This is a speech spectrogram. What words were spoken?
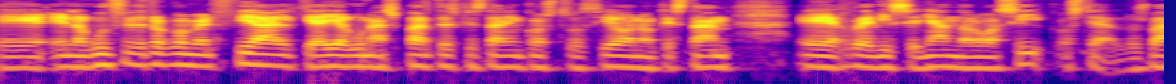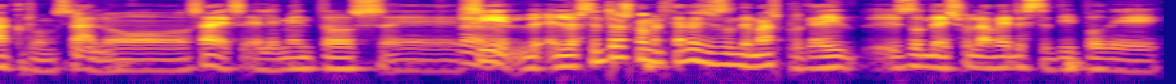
eh, en algún centro comercial que hay algunas partes que están en construcción o que están eh, rediseñando algo así, hostia, los backrooms, sí. los, ¿sabes? Elementos... Eh, claro. Sí, en los centros comerciales es donde más, porque ahí es donde suele haber este tipo de,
